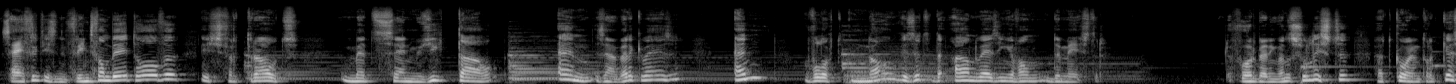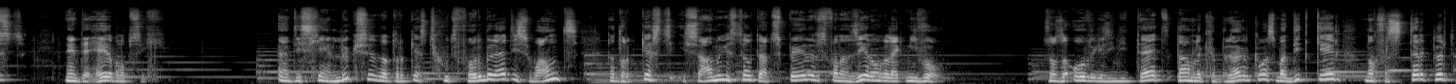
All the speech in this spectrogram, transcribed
Seyfried is een vriend van Beethoven, is vertrouwd met zijn muziektaal en zijn werkwijze en volgt nauwgezet de aanwijzingen van de meester. De voorbereiding van de solisten, het koor orkest neemt hij helemaal op zich. En het is geen luxe dat het orkest goed voorbereid is, want dat orkest is samengesteld uit spelers van een zeer ongelijk niveau. Zoals de overigens in die tijd tamelijk gebruikelijk was, maar dit keer nog versterkt werd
